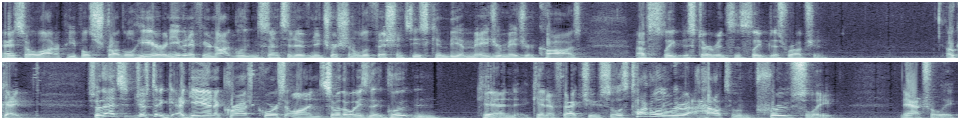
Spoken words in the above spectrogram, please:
And so a lot of people struggle here. And even if you're not gluten sensitive, nutritional deficiencies can be a major, major cause of sleep disturbance and sleep disruption. Okay, so that's just, again, a crash course on some of the ways that gluten can, can affect you. So let's talk a little bit about how to improve sleep naturally.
